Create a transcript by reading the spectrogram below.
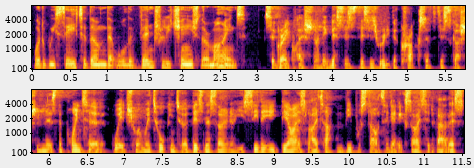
What do we say to them that will eventually change their minds? It's a great question. I think this is this is really the crux of the discussion. It's the point at which, when we're talking to a business owner, you see the the eyes light up and people start to get excited about this.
